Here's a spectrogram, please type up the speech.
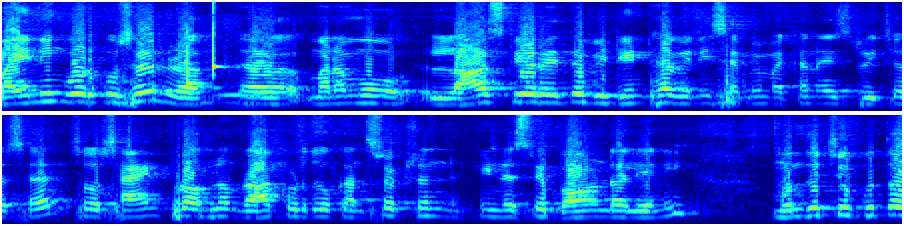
మైనింగ్ వరకు సార్ మనము లాస్ట్ ఇయర్ అయితే we didn't have any semi mechanised reaches sir so sand problem రాకూడదు కన్స్ట్రక్షన్ ఇండస్ట్రీ బాగుండాలి అని ముందు చూపుతో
